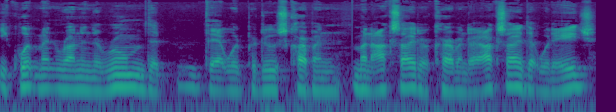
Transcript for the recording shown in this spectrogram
equipment run in the room that that would produce carbon monoxide or carbon dioxide that would age.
